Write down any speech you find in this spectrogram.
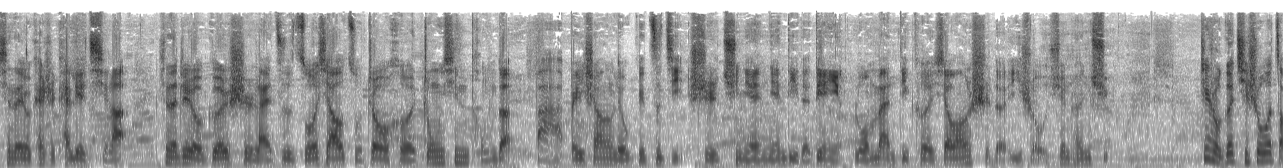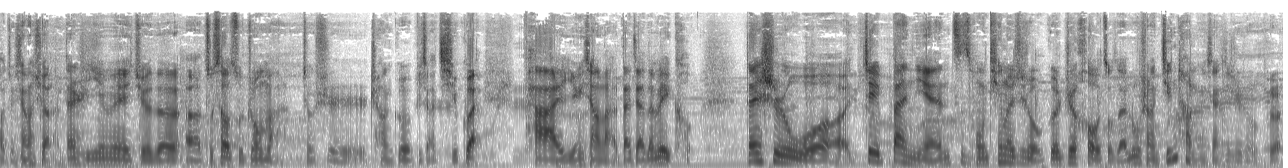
现在又开始开猎奇了。现在这首歌是来自左小诅咒和钟欣桐的《把悲伤留给自己》，是去年年底的电影《罗曼蒂克消亡史》的一首宣传曲。这首歌其实我早就想选了，但是因为觉得呃左小诅咒嘛，就是唱歌比较奇怪，怕影响了大家的胃口。但是我这半年自从听了这首歌之后，走在路上经常能想起这首歌。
